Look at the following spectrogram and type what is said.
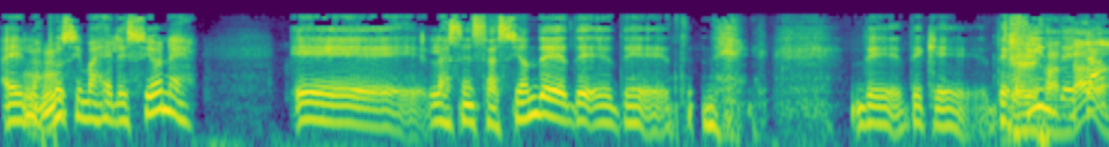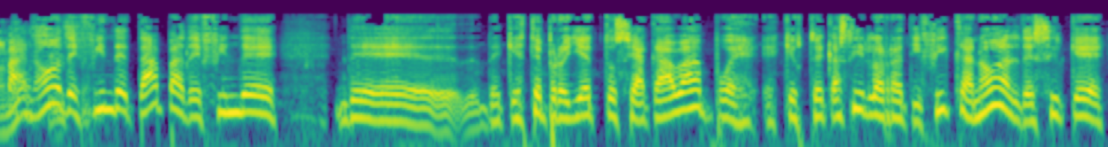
en uh -huh. las próximas elecciones. Eh, la sensación de, de, de, de, que de, fin de etapa, ¿no? ¿no? Sí, de sí. fin de etapa, de fin de, de, de que este proyecto se acaba, pues es que usted casi lo ratifica, ¿no? Al decir que,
